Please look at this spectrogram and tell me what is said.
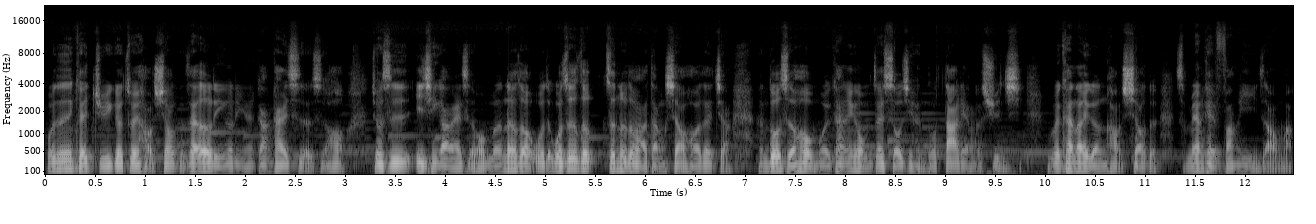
我真的可以举一个最好笑的，在二零二零年刚开始的时候，就是疫情刚开始，我们那时候我我这个都真的都把它当笑话在讲。很多时候我们会看，因为我们在收集很多大量的讯息，我们会看到一个很好笑的，怎么样可以防疫，你知道吗？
